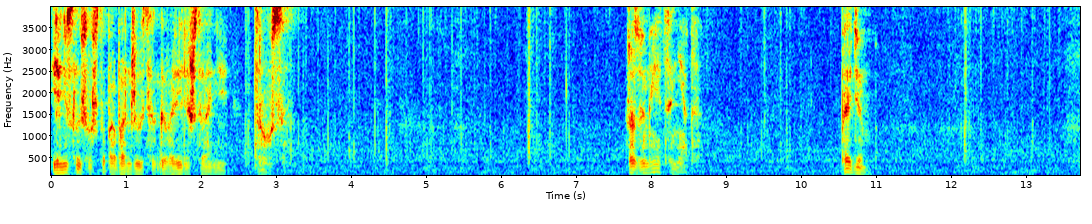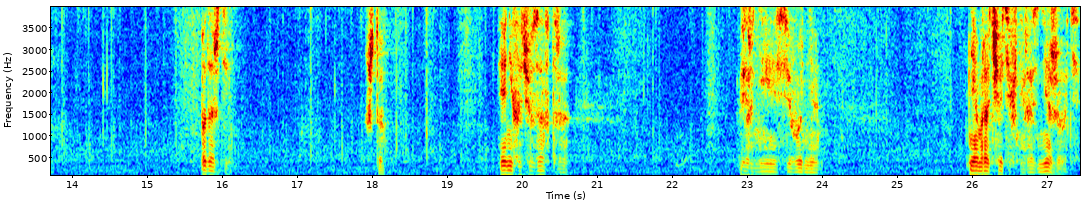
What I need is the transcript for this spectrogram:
Я не слышал, что об анжуйцах говорили, что они трусы. Разумеется, нет. Пойдем. Подожди. Что? Я не хочу завтра, вернее, сегодня, не омрачать их, не разнеживать.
